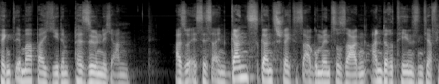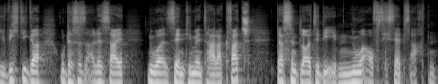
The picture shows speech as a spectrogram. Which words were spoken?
fängt immer bei jedem persönlich an. Also es ist ein ganz, ganz schlechtes Argument zu sagen, andere Themen sind ja viel wichtiger und dass es alles sei nur sentimentaler Quatsch. Das sind Leute, die eben nur auf sich selbst achten.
